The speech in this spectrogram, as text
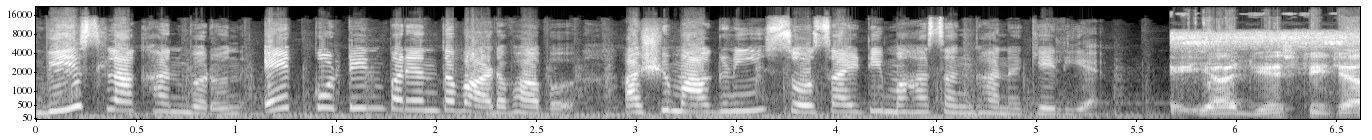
वीस लाखांवरून एक कोटींपर्यंत वाढवावं अशी मागणी सोसायटी महासंघानं केली आहे. या जी एस टीच्या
